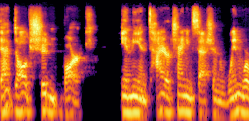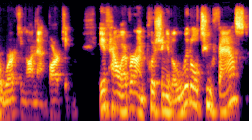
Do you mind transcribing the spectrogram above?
that dog shouldn't bark in the entire training session when we're working on that barking. If, however, I'm pushing it a little too fast,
